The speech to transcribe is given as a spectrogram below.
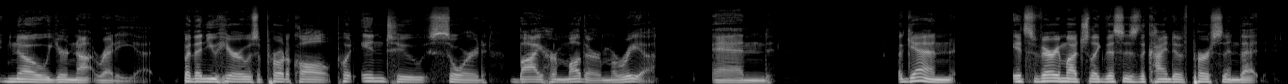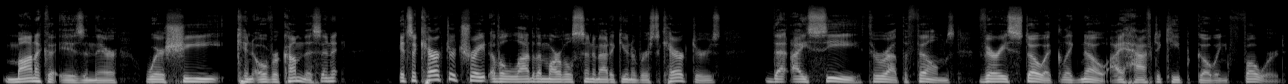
no, you're not ready yet. But then you hear it was a protocol put into S.W.O.R.D. by her mother, Maria. And again, it's very much like this is the kind of person that Monica is in there where she can overcome this. And it, it's a character trait of a lot of the Marvel Cinematic Universe characters that I see throughout the films. Very stoic, like, no, I have to keep going forward.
